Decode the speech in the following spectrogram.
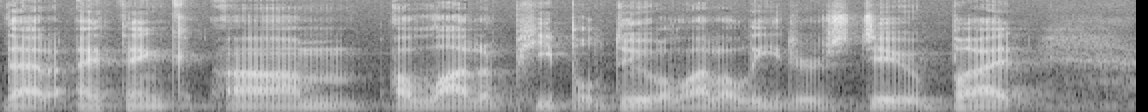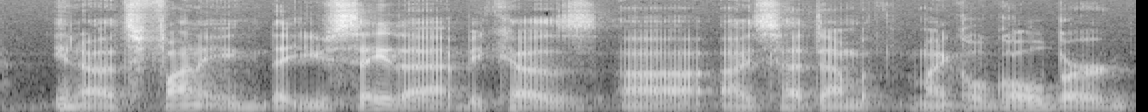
that I think um, a lot of people do, a lot of leaders do. But, you know, it's funny that you say that because uh, I sat down with Michael Goldberg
